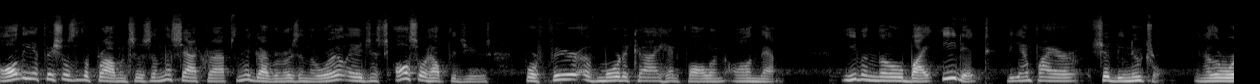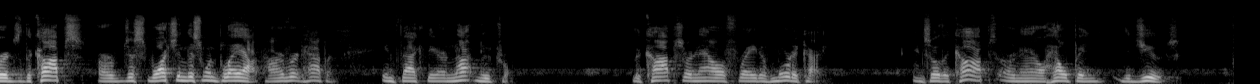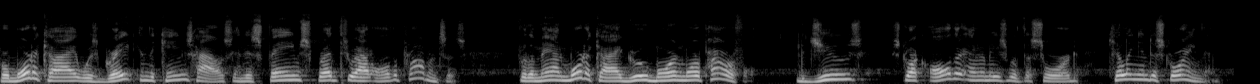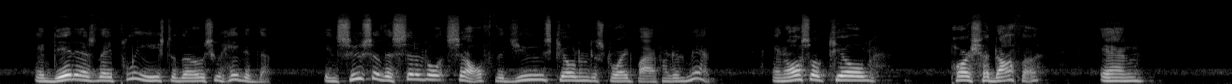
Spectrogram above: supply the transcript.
All the officials of the provinces and the satraps and the governors and the royal agents also helped the Jews, for fear of Mordecai had fallen on them. Even though by edict the empire should be neutral. In other words, the cops are just watching this one play out, however it happened. In fact, they are not neutral. The cops are now afraid of Mordecai. And so the cops are now helping the Jews. For Mordecai was great in the king's house, and his fame spread throughout all the provinces. For the man Mordecai grew more and more powerful. The Jews struck all their enemies with the sword, killing and destroying them, and did as they pleased to those who hated them. In Susa, the citadel itself, the Jews killed and destroyed 500 men, and also killed Parshandatha and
